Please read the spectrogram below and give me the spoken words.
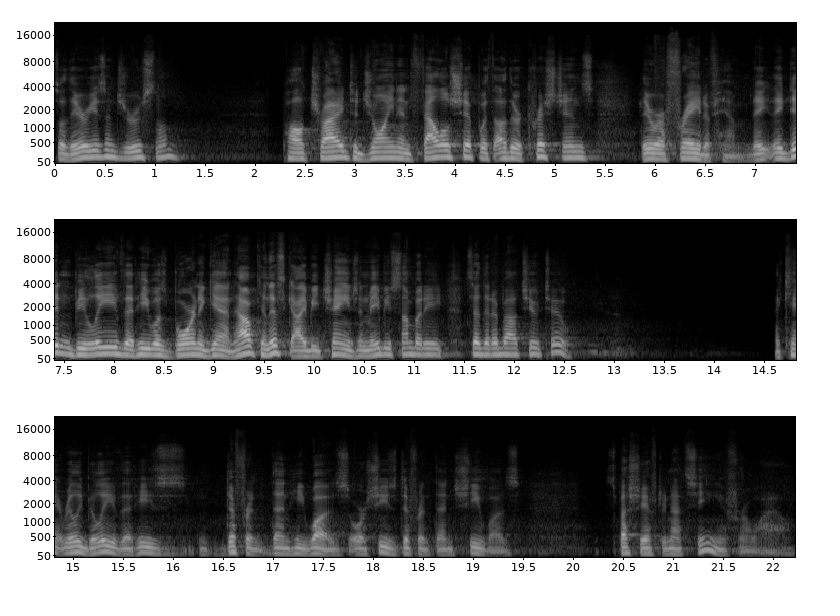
So there he is in Jerusalem. Paul tried to join in fellowship with other Christians, They were afraid of him. They, they didn't believe that he was born again. How can this guy be changed? And maybe somebody said that about you too. I can't really believe that he's different than he was or she's different than she was, especially after not seeing you for a while.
